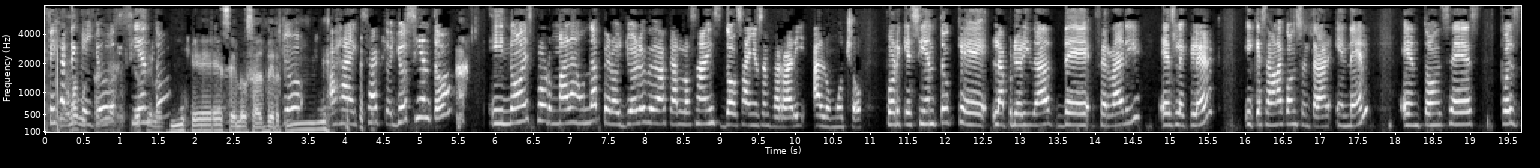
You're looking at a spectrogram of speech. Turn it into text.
fíjate No que yo gustaría. Yo se siento los dije, se los advertí. yo, ajá, exacto. Yo siento, y no es por mala onda, pero yo le veo a Carlos Sainz dos años en Ferrari a lo mucho, porque siento que la prioridad de Ferrari es Leclerc y que se van a concentrar en él. Entonces, pues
